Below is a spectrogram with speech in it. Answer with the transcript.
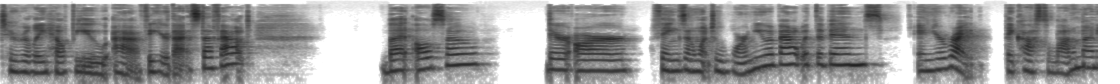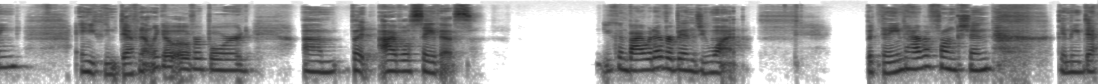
to really help you uh, figure that stuff out. But also, there are things I want to warn you about with the bins. And you're right, they cost a lot of money and you can definitely go overboard. Um, but I will say this you can buy whatever bins you want but they need to have a function. they need to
